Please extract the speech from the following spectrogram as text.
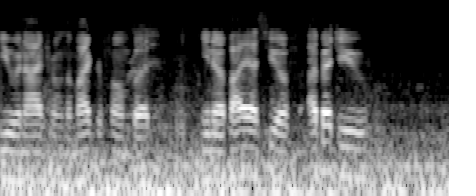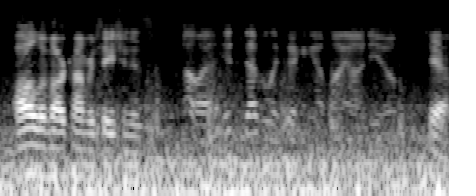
you and I from the microphone. Right. But you know, if I ask you, if I bet you all of our conversation is Oh, uh, it's definitely picking up my audio. too. yeah.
